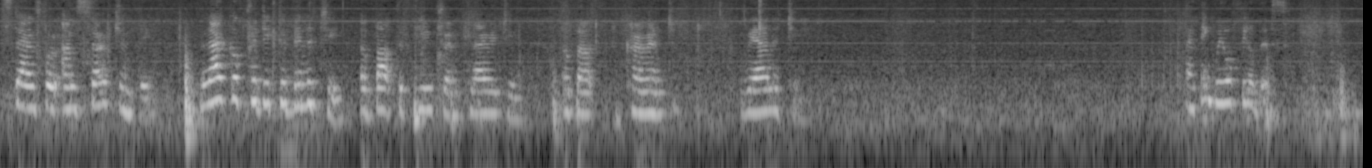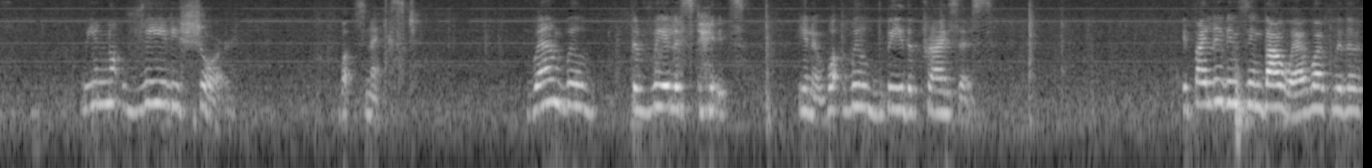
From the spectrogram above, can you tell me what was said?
stands for uncertainty, lack of predictability about the future and clarity about current reality. I think we all feel this. We are not really sure what's next. When will the real estates you know, what will be the prices? If I live in Zimbabwe, I work with the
